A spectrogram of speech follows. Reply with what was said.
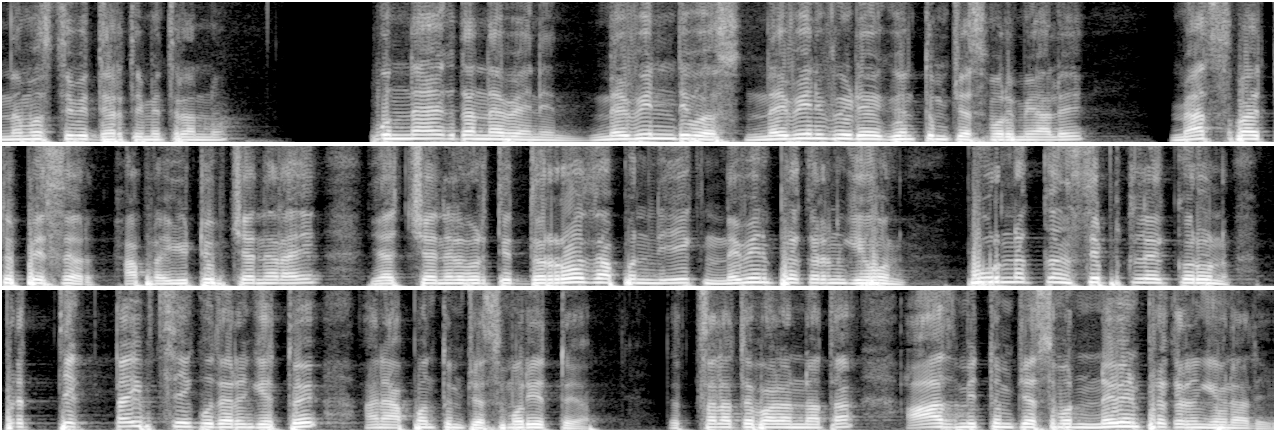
नमस्ते विद्यार्थी मित्रांनो. पुन्हा एकदा नव्याने नवीन दिवस नवीन व्हिडिओ घेऊन तुमच्यासमोर मी आलोय. मॅथ्स बाय तो पेसर हा आपला युट्यूब चॅनल आहे. या चॅनलवरती दररोज आपण एक नवीन प्रकरण घेऊन पूर्ण कन्सेप्ट क्लिअर करून प्रत्येक टाईपचं एक उदाहरण घेतोय आणि आपण तुमच्यासमोर येतोय. तर चला तर बाळांनो आता आज मी तुमच्यासमोर नवीन प्रकरण घेऊन आले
